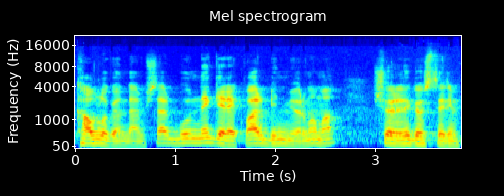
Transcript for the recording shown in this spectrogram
kablo göndermişler. Bu ne gerek var bilmiyorum ama şöyle de göstereyim.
